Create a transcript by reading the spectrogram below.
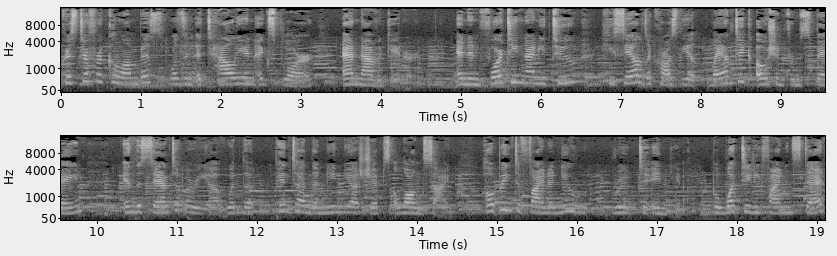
Christopher Columbus was an Italian explorer and navigator, and in 1492 he sailed across the Atlantic Ocean from Spain in the Santa Maria with the Pinta and the Nina ships alongside, hoping to find a new route to India. But what did he find instead?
